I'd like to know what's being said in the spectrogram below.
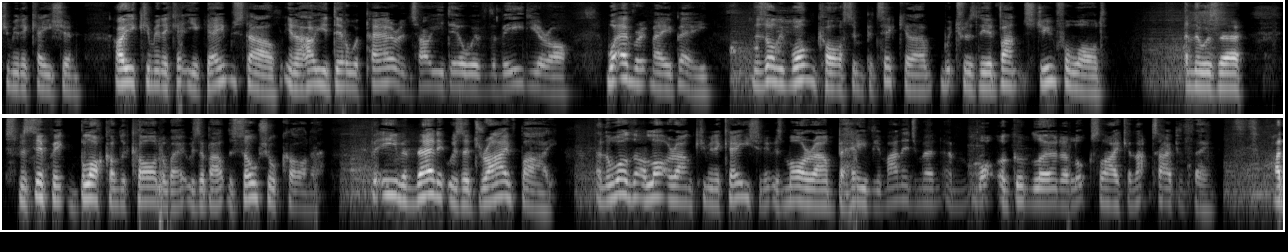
communication, how you communicate your game style, you know, how you deal with parents, how you deal with the media or whatever it may be. There's only one course in particular, which was the Advanced Youth Award. And there was a specific block on the corner where it was about the social corner. But even then, it was a drive by. And there wasn't a lot around communication. It was more around behaviour management and what a good learner looks like and that type of thing. I,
